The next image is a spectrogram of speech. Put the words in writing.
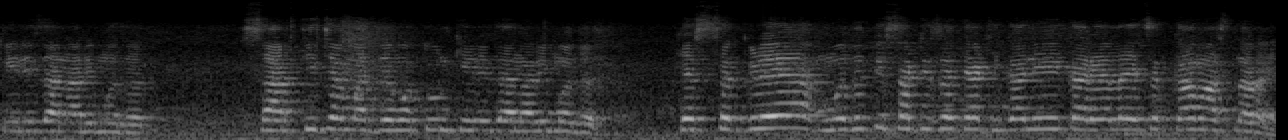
केली जाणारी मदत सारथीच्या माध्यमातून केली जाणारी मदत हे सगळ्या मदतीसाठीचं त्या ठिकाणी कार्यालयाचं काम असणार आहे.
